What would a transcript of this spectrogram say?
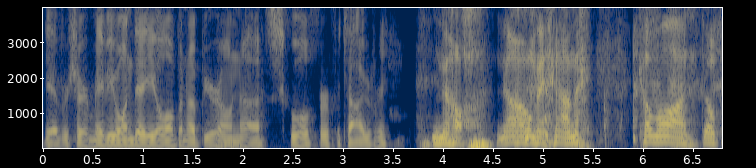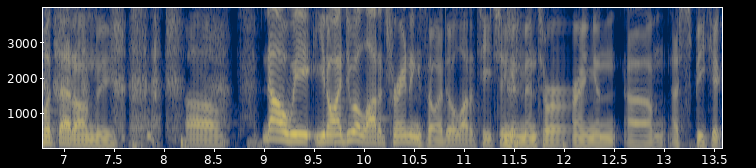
Yeah, for sure. Maybe one day you'll open up your own uh, school for photography. No, no, man. I'm come on, don't put that on me. Um, no, we, you know, I do a lot of trainings though. I do a lot of teaching Yeah. and mentoring, and um, I speak at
